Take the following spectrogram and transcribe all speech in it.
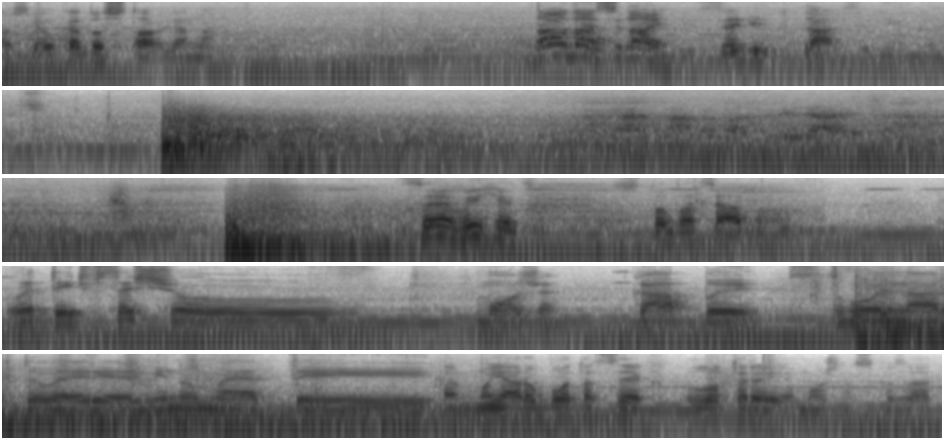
Посилка доставлена. Так, так, сідай. Забить, да, сиди, короче. Це вихід 120-го. Летить все, що може. Каби, ствольна артилерія, міномети. Моя робота це як лотерея, можна сказати.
